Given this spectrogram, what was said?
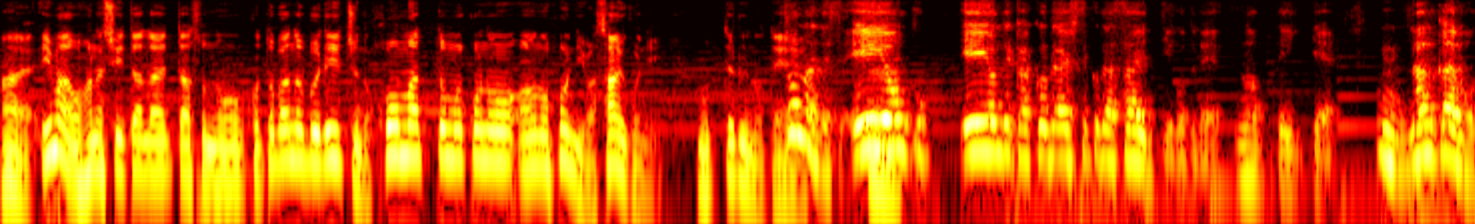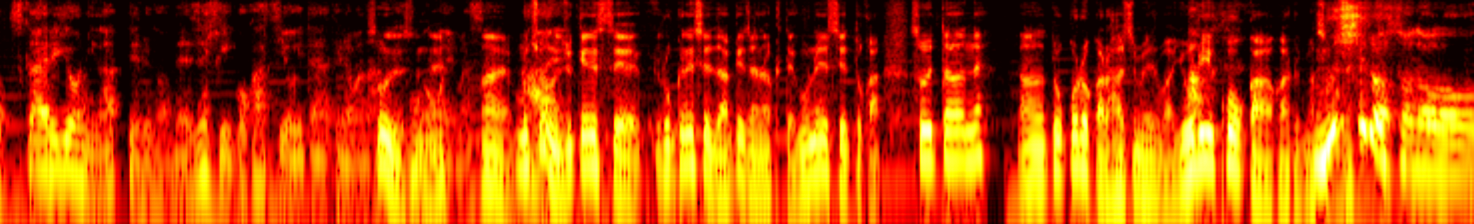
はい、今お話しいただいた、その、言葉のブリーチのフォーマットもこの、あの本には最後に載ってるので。そうなんです。A4、うん、A4 で拡大してくださいっていうことで載っていて、うん、何回も使えるようになっているので、ぜひご活用いただければなと思います。ね、はい。もちろん受験生、はい、6年生だけじゃなくて5年生とか、そういったね、あのところから始めれば、より効果が上がります、ね、むしろその、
